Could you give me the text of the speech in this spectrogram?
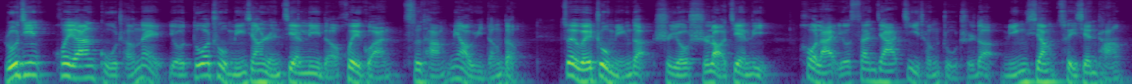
如今，惠安古城内有多处明乡人建立的会馆、祠堂、庙宇等等，最为著名的是由石老建立。后来由三家继承主持的明香翠仙堂，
